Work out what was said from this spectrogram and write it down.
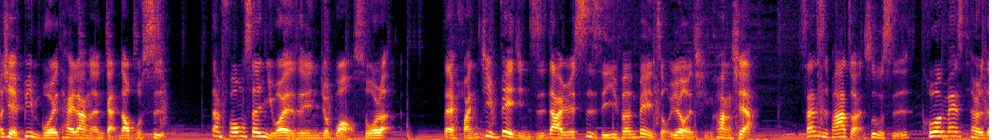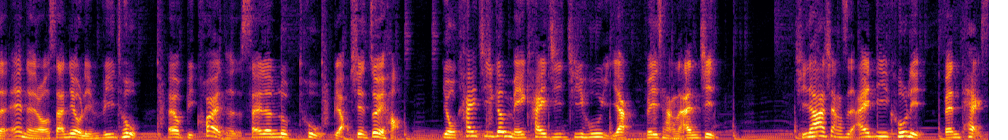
而且并不会太让人感到不适。但风声以外的声音就不好说了。在环境背景值大约四十一分贝左右的情况下，三十趴转速时，Cooler Master 的 NL 三六零 V2 还有 Be Quiet 的 Silent Loop 2表现最好，有开机跟没开机几乎一样，非常的安静。其他像是 ID Cooling、Fantex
